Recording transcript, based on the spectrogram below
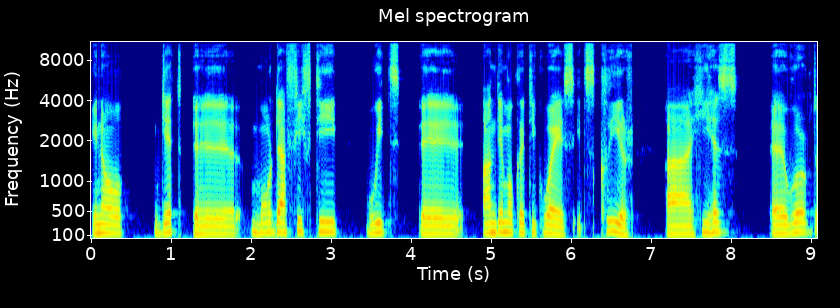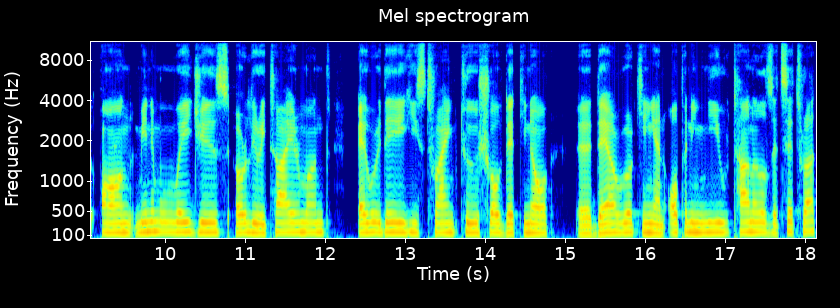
you know, get uh, more than 50 with uh, undemocratic ways. It's clear. Uh, he has uh, worked on minimum wages, early retirement. Every day he's trying to show that, you know, uh, they are working and opening new tunnels, etc.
